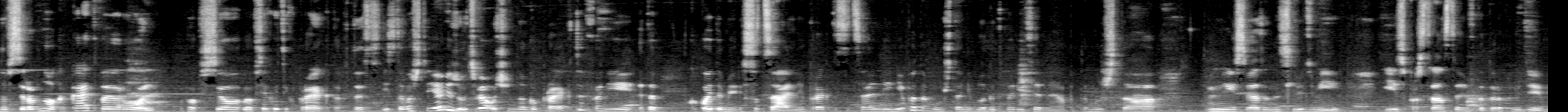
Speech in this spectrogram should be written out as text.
но все равно какая твоя роль во, все, во всех этих проектах? То есть из того, что я вижу, у тебя очень много проектов, они это в какой-то мере социальные проекты, социальные не потому, что они благотворительные, а потому что они связаны с людьми и с пространствами, в которых люди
